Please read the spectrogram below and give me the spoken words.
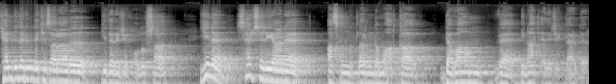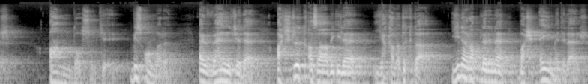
kendilerindeki zararı giderecek olursak yine serseriyane azgınlıklarında muhakkak devam ve inat edeceklerdir. Andolsun ki biz onları evvelce de açlık azabı ile yakaladık da yine Rablerine baş eğmediler.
